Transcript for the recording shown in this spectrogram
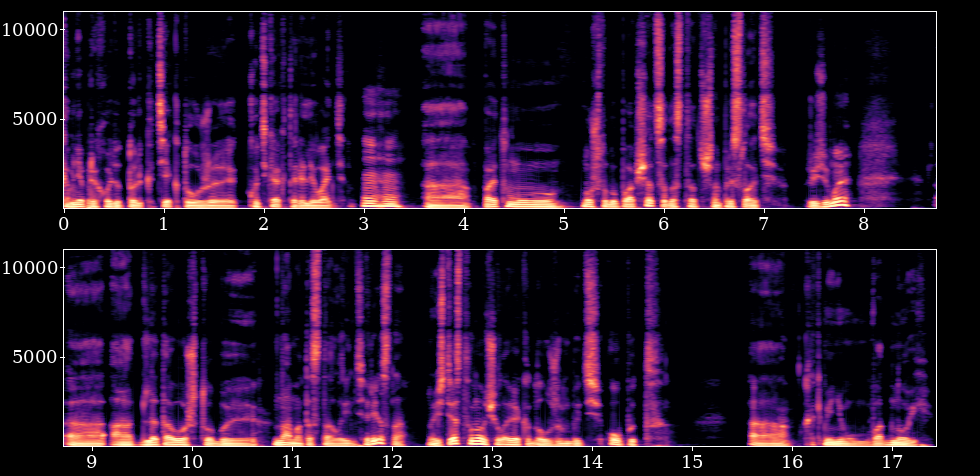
Ко мне приходят только те, кто уже хоть как-то релевантен. Угу. А, поэтому, ну, чтобы пообщаться, достаточно прислать резюме. А, а для того, чтобы нам это стало интересно, ну, естественно, у человека должен быть опыт а, как минимум в одной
